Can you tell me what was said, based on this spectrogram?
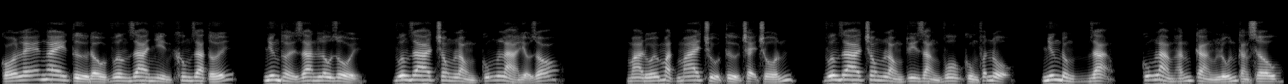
Có lẽ ngay từ đầu vương gia nhìn không ra tới, nhưng thời gian lâu rồi, vương gia trong lòng cũng là hiểu rõ. Mà đối mặt mai chủ tử chạy trốn, vương gia trong lòng tuy rằng vô cùng phẫn nộ, nhưng đồng dạng, cũng làm hắn càng lún càng sâu,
